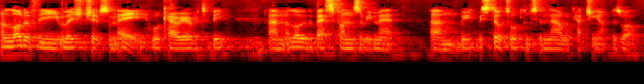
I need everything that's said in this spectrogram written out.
a lot of the relationships from A will carry over to B. Um, a lot of the best funds that we met, um, we, are still talking to them now. We're catching up as well.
